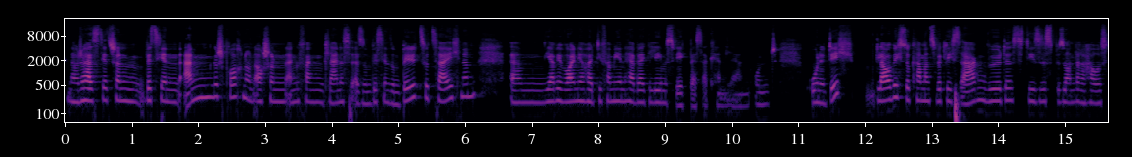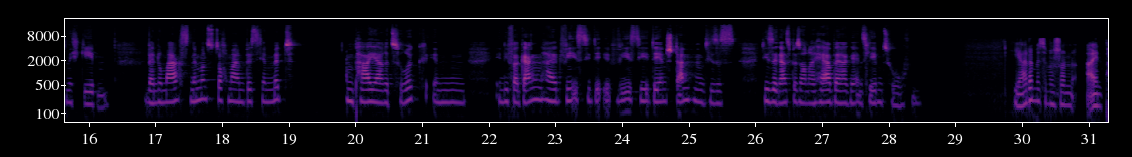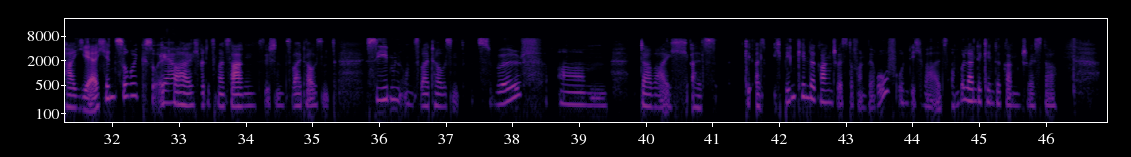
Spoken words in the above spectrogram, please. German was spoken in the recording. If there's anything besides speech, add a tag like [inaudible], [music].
Genau, du hast jetzt schon ein bisschen angesprochen und auch schon angefangen, ein kleines, also ein bisschen so ein Bild zu zeichnen. Ähm, ja, wir wollen ja heute die Familienherberge Lebensweg besser kennenlernen. Und ohne dich, glaube ich, so kann man es wirklich sagen, würde es dieses besondere Haus nicht geben. Wenn du magst, nimm uns doch mal ein bisschen mit, ein paar Jahre zurück in, in die Vergangenheit. Wie ist, die, wie ist die Idee entstanden, dieses, diese ganz besondere Herberge ins Leben zu rufen? Ja, da müssen wir schon ein paar Jährchen zurück, so Gerne. etwa, ich würde jetzt mal sagen, zwischen 2007 und 2012. Ähm, da war ich als, also ich bin Kinderkrankenschwester von Beruf und ich war als ambulante Kinderkrankenschwester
